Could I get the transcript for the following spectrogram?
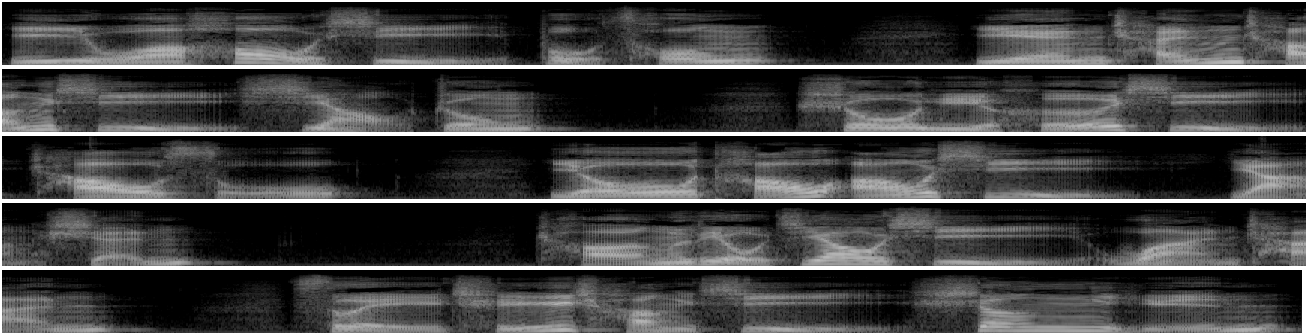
以我后兮不聪，掩陈诚兮效忠。疏与和兮超俗，游陶敖兮养神。乘六交兮晚禅，遂驰骋兮生云。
